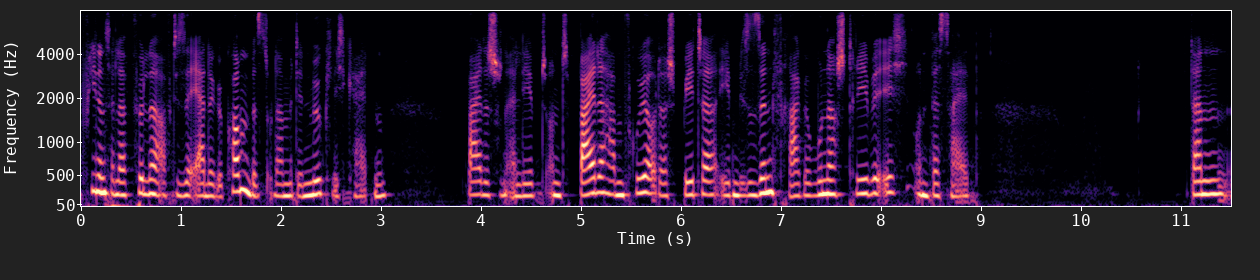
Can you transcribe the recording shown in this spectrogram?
finanzieller Fülle auf diese Erde gekommen bist oder mit den Möglichkeiten. Beide schon erlebt. Und beide haben früher oder später eben diese Sinnfrage, wonach strebe ich und weshalb. Dann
